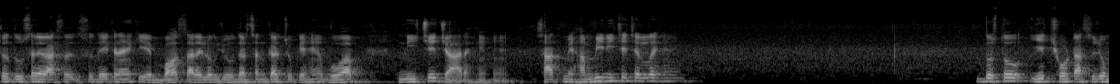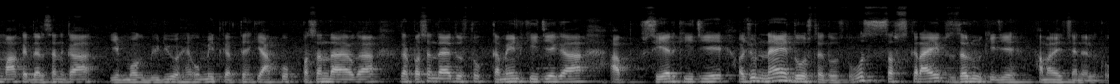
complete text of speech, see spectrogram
तो दूसरे रास्ते से देख रहे हैं कि बहुत सारे लोग जो दर्शन कर चुके हैं, वो अब नीचे जा रहे हैं। साथ में हम भी नीचे चल रहे हैं। दोस्तों, ये छोटा सा जो माँ के दर्शन का ये मॉक वीडियो है, उम्मीद करते हैं कि आपको पसंद आया होगा। अगर पसंद आया दोस्तों कमेंट कीजिएगा, आप शेयर कीजिए, और जो नए दोस्त हैं दोस्तों, वो सब्सक्राइब ज़रूर कीजिए हमारे चैनल को।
